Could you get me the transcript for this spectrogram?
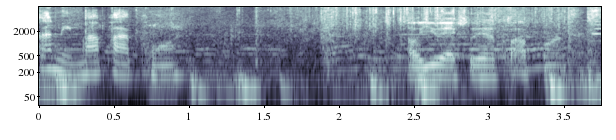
I need my popcorn. Oh, you actually have popcorn.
